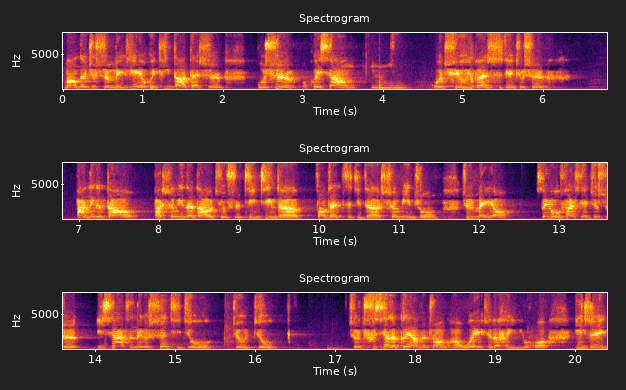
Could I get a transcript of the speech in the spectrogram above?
忙的就是每天也会听到，但是不是会像嗯，过去有一段时间就是把那个道。把生命的道就是紧紧的放在自己的生命中，就是没有，所以我发现就是一下子那个身体就就就就出现了各样的状况，我也觉得很疑惑，一直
